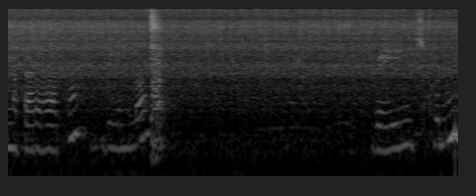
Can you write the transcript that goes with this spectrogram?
వేసుకున్న తర్వాత దీనిలో వేయించుకుని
